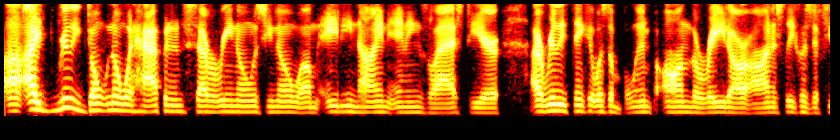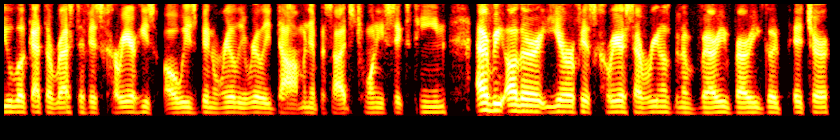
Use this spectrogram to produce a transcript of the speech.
Uh, I really don't know what happened in Severino's, you know, um, 89 innings last year. I really think it was a blimp on the radar, honestly, because if you look at the rest of his career, he's always been really, really dominant besides 2016. Every other year of his career, Severino's been a very, very good pitcher.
